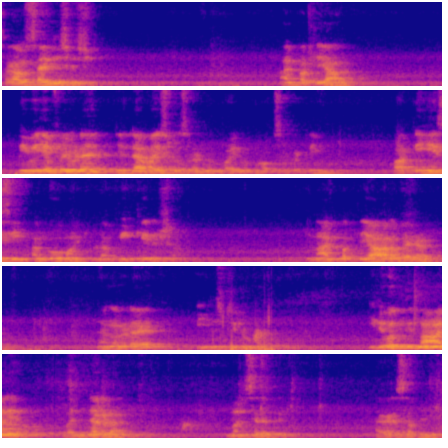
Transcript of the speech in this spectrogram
സഖാവ് സൈനി ശശി നാൽപ്പത്തി ആറ് ഡി വൈ എഫ് ഐയുടെ ജില്ലാ വൈസ് പ്രസിഡന്റും പയ്യന്നൂർ ബ്ലോക്ക് സെക്രട്ടറിയും പാർട്ടി എ സി അംഗവുമായിട്ടുള്ള വി കെ നിഷാദ് നാൽപ്പത്തി ആറ് പേരാണ് ഞങ്ങളുടെ ഈ ലിസ്റ്റിലുള്ളത്. ഇരുപത്തിനാല് വനിതകളാണ് മത്സരത്തിൽ നഗരസഭയിൽ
